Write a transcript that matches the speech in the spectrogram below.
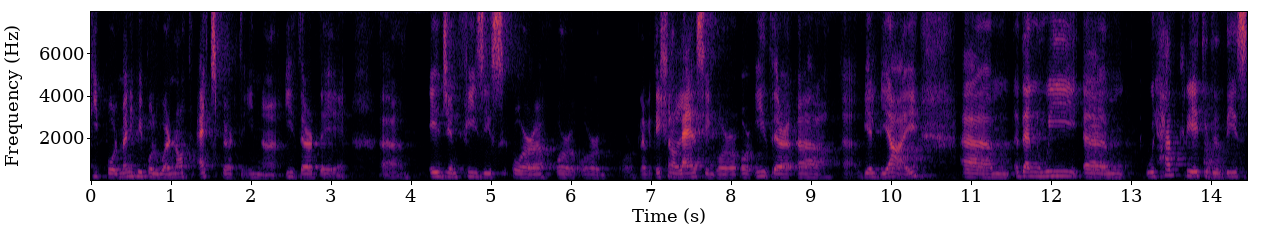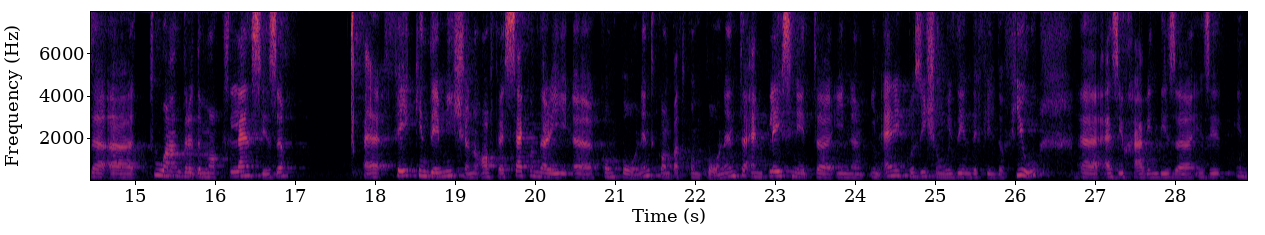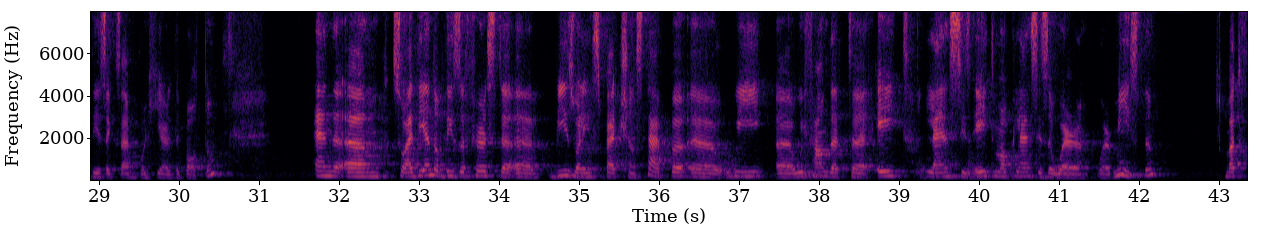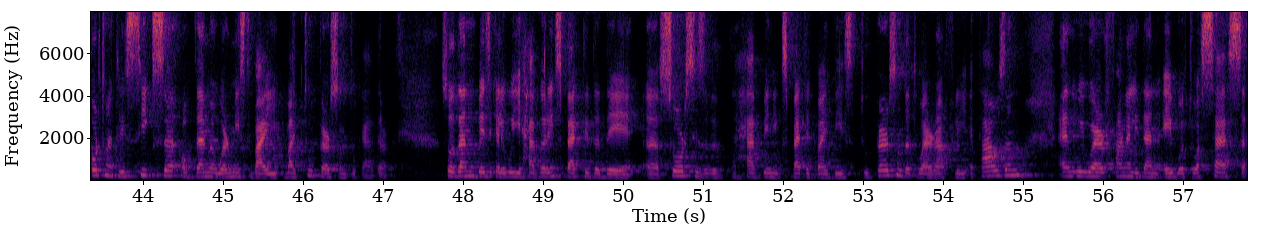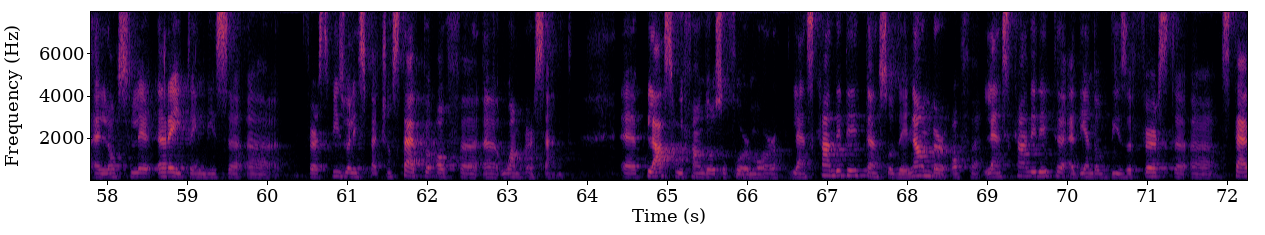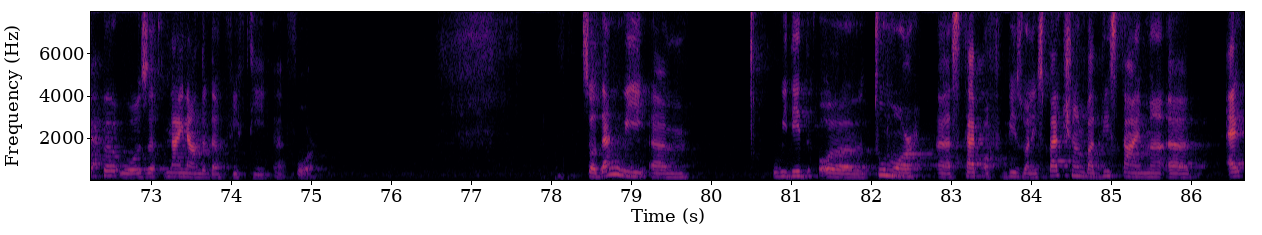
people, many people were not expert in either the AGN physics or, or, or, or gravitational lensing or, or either uh, uh, VLBI, um, then we, um, we have created these uh, 200 MOX lenses uh, faking the emission of a secondary uh, component, compact component, and placing it uh, in, in any position within the field of view, as you have in this, in, the, in this example here at the bottom. And um, so at the end of this uh, first uh, visual inspection step, uh, we, uh, we found that uh, eight lenses, eight mock lenses were, were missed, but fortunately six of them were missed by, by two persons together. So then basically we have inspected the uh, sources that have been inspected by these two persons that were roughly a thousand. And we were finally then able to assess a loss rate in this first visual inspection step of 1%. Uh, uh, plus, we found also four more lens candidates. And so the number of uh, lens candidates at the end of this first uh, step was 954. So then we, um, we did uh, two more uh, steps of visual inspection, but this time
